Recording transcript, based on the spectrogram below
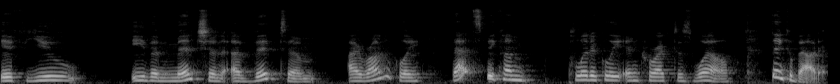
If you even mention a victim, ironically, that's become politically incorrect as well. Think about it.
